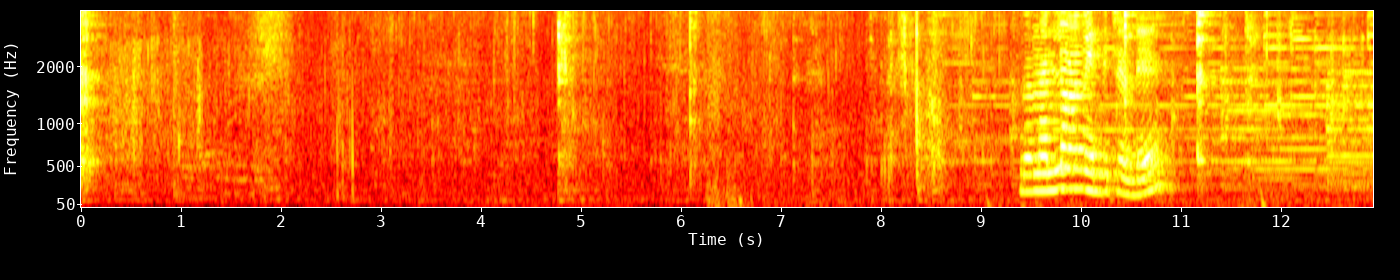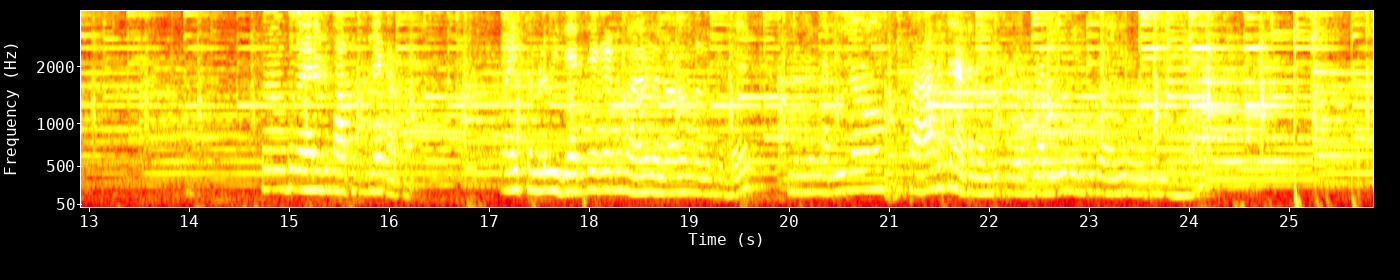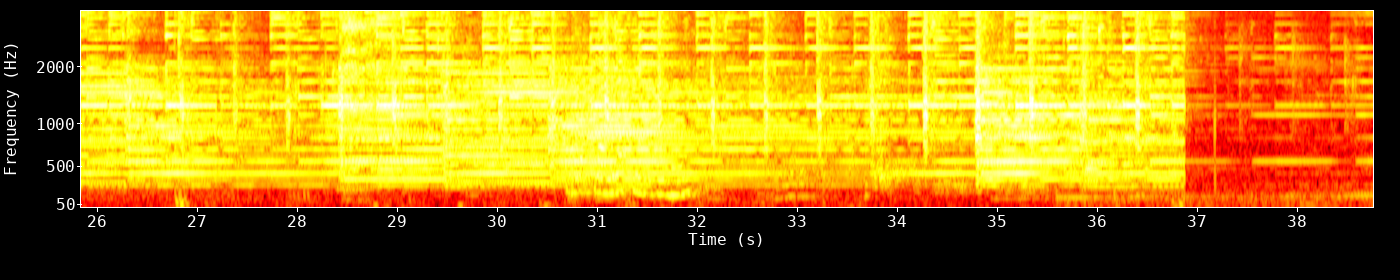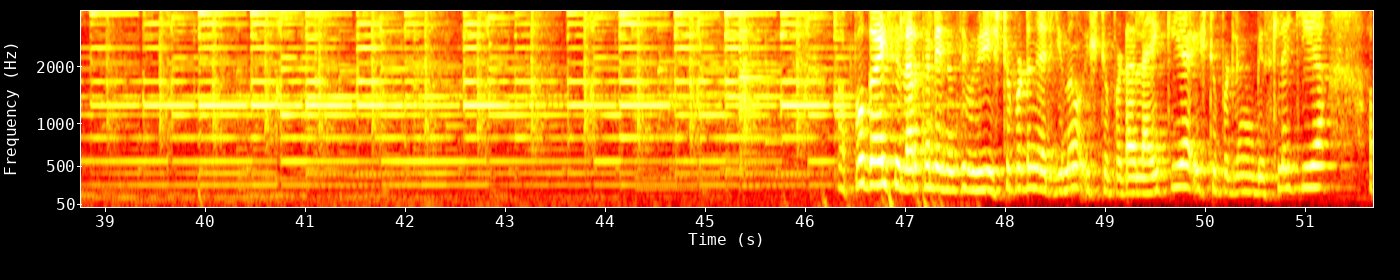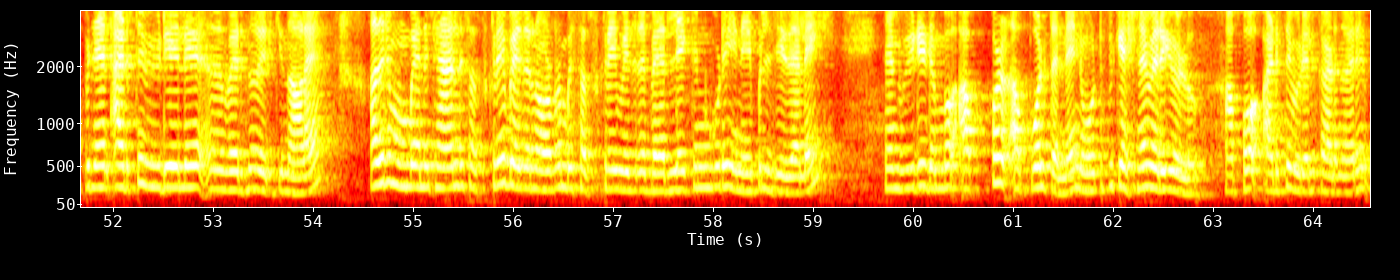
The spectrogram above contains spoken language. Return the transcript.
നല്ലോണം വെന്തിട്ടുണ്ട്. ഇപ്പൊ നമുക്ക് വേറെ ഒരു പാത്രത്തിലേക്ക് ആക്കാം. വയസ്സ് നമ്മൾ വിചാരിച്ചേക്കേണ്ട സാധനം നല്ലോണം വന്നിട്ടുണ്ട്. നല്ലോണം പാകത്തിനായിട്ട് വെന്തിട്ടുള്ളത്. അധികം വെന്ത് കുറഞ്ഞു പോകുന്നില്ല. അപ്പോൾ ഗൈസ് എല്ലാവർക്കും എന്റെ ഇന്നത്തെ വീഡിയോ ഇഷ്ടപ്പെട്ടെന്ന് വിചാരിക്കുന്നു. ഇഷ്ടപ്പെട്ടാൽ ലൈക്ക് ചെയ്യുക ഇഷ്ടപ്പെട്ടില്ലെങ്കിൽ ഡിസ്ലൈക്ക് ചെയ്യുക. അപ്പോൾ ഞാൻ അടുത്ത വീഡിയോയിൽ വരുന്നതായിരിക്കും നാളെ. അതിന് മുമ്പ് എന്റെ ചാനൽ സബ്സ്ക്രൈബ് ചെയ്താൽ ഓർഡർ പോയി സബ്സ്ക്രൈബ് ചെയ്തിട്ട് ബെല്ലൈക്കൺ കൂടി എനേബിൾ ചെയ്താലേ ഞാൻ വീഡിയോ ഇടുമ്പോൾ അപ്പോൾ അപ്പോൾ തന്നെ നോട്ടിഫിക്കേഷനേ വരികയുള്ളൂ. അപ്പോൾ അടുത്ത വീഡിയോയിൽ കാണുന്നവരെ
